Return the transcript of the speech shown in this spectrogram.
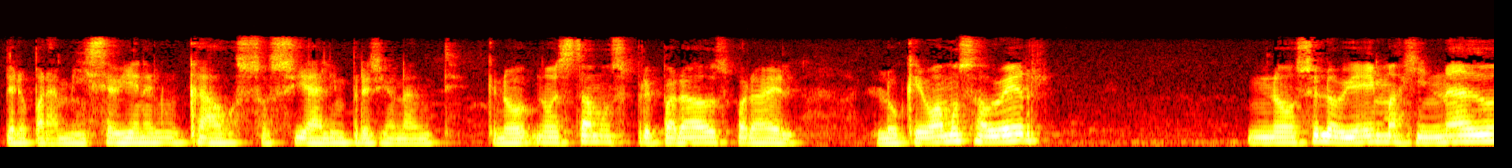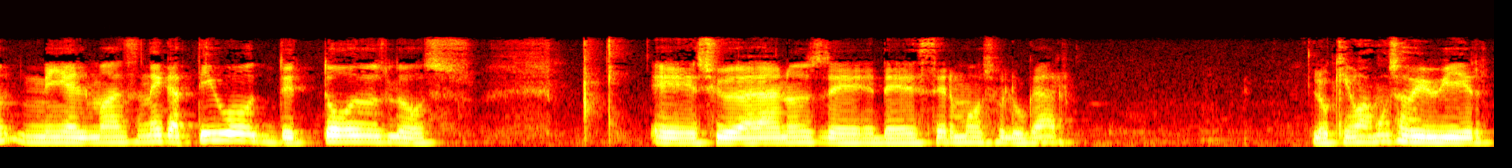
pero para mí se viene un caos social impresionante, que no, no estamos preparados para él. Lo que vamos a ver no se lo había imaginado ni el más negativo de todos los eh, ciudadanos de, este hermoso lugar. Lo que vamos a vivir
